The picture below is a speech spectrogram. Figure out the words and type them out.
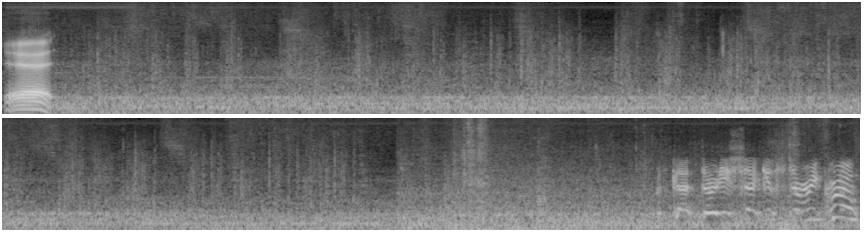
Shit. got 30 seconds to regroup.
